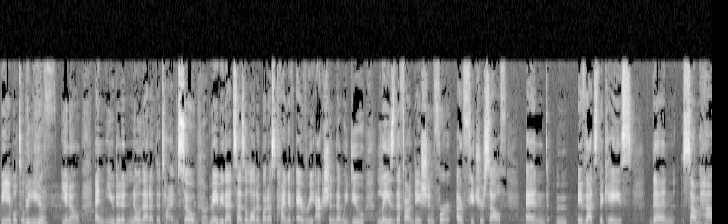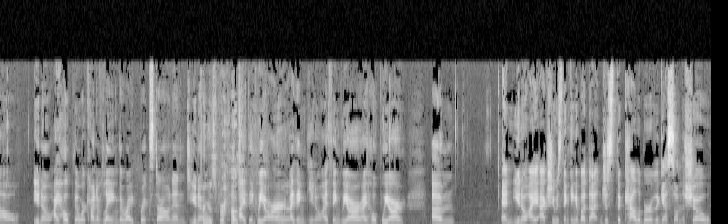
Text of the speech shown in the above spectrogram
be able to leave. yeah you know, and you didn't know that at the time. So Exactly. maybe that says a lot about us. Kind of every action that we do lays the foundation for our future self. And if that's the case, then somehow, you know, I hope that we're kind of laying the right bricks down and, you know, Fingers crossed. I think we are. Yeah. I think, you know, I think we are. I hope we are. Um, and, you know, I actually was thinking about that, just the caliber of the guests on the show,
